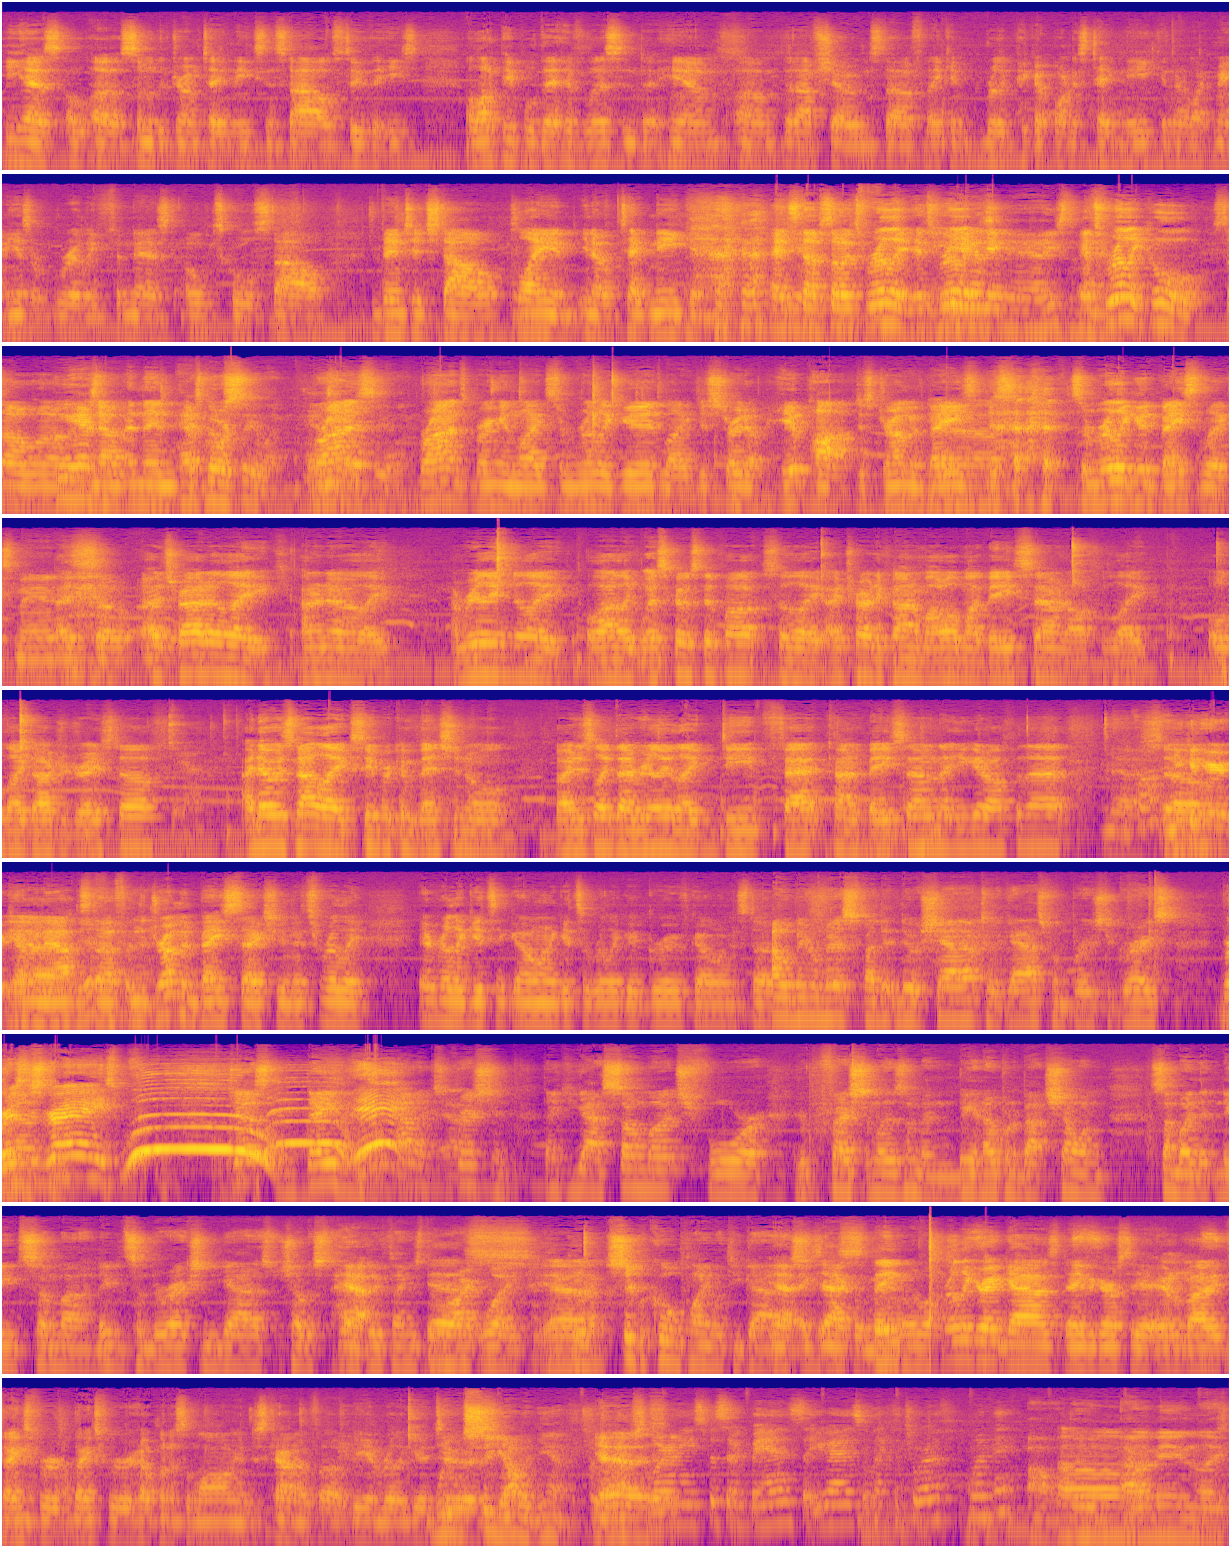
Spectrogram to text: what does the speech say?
he has uh, some of the drum techniques and styles too that he's a lot of people that have listened to him um, that I've showed and stuff they can really pick up on his technique and they're like man he has a really finessed old school style vintage style playing you know technique and, and stuff. So it's really it's really has- yeah, he's it's really cool. So uh, you know and then has of no course ceiling. No Brian's. Brian's bringing like some really good like just straight up hip hop just drum and bass Yeah. just some really good bass licks man and so I uh, try to like I don't know like I'm really into like a lot of like West Coast hip hop, so like I try to kind of model my bass sound off of like old like Dr. Dre stuff. Yeah. I know it's not like super conventional, but I just like that really like deep, fat kind of bass sound that you get off of that. Yeah, So, you can hear it coming yeah. out and stuff. In the drum and bass section, it's really, it really gets it going and gets a really good groove going and stuff. I would be remiss if I didn't do a shout out to the guys from Bridge to Grace. Bridge to Grace, woo! Justin, David, Yeah. Alex, Christian. Thank you guys so much for your professionalism and being open about showing somebody that needs some uh, needed some direction. You guys showed us how Yeah. to do things the Yes, right way. yeah. It was super cool playing with you guys. Yeah, exactly. Thank- Really was. Really great guys, David Garcia, everybody. Thanks for thanks for helping us along and just kind of uh, being really good We to will us. see y'all again. Yeah, Yeah. Are there any specific bands that you guys would like to tour with one day? Oh, dude. Um, I- I mean like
